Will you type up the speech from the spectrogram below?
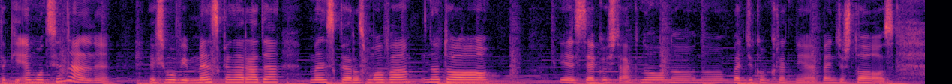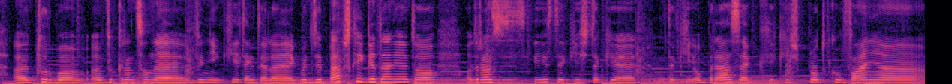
taki emocjonalny. Jak się mówi męska narada, męska rozmowa, no to jest jakoś tak, no, no, no, będzie konkretnie, będziesz to e, turbo wykręcone wyniki i tak dalej. Jak będzie babskie gadanie, to od razu jest jakiś takie, taki obrazek, jakieś plotkowania,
